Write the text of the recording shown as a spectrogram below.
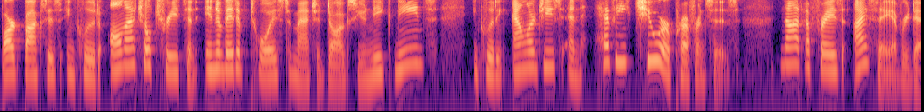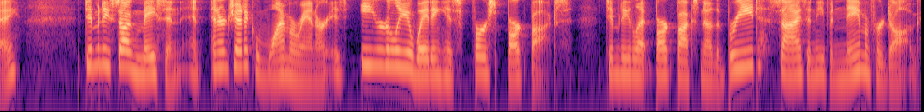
Bark boxes include all natural treats and innovative toys to match a dog's unique needs, including allergies and heavy chewer preferences not a phrase I say every day. Dimity's dog Mason, an energetic Weimaraner, is eagerly awaiting his first bark box. Dimity let Barkbox know the breed, size, and even name of her dog,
